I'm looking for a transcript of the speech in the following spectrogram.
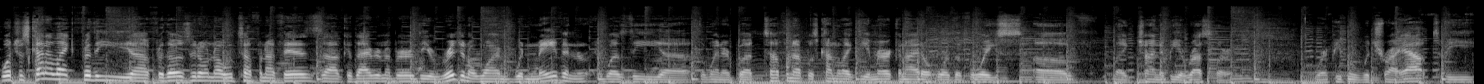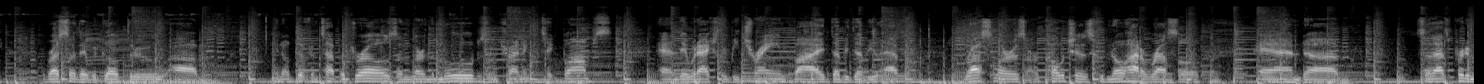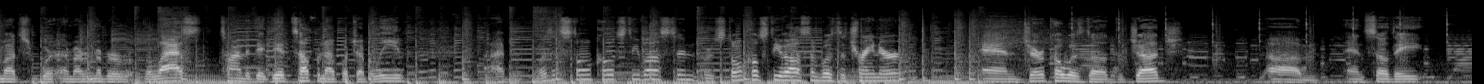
which was kind of like for the uh, for those who don't know who Tough Enough is, because uh, I remember the original one when Maven was the uh, the winner, but Tough Enough was kind of like the American Idol or the Voice of like trying to be a wrestler, where people would try out to be a wrestler. They would go through um, you know different type of drills and learn the moves and trying to take bumps, and they would actually be trained by WWF wrestlers or coaches who know how to wrestle and. Um, so that's pretty much where, and I remember the last time that they did Tough Enough, which I believe, I, was it Stone Cold Steve Austin? Or Stone Cold Steve Austin was the trainer and Jericho was the, the judge. Um, and so they,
